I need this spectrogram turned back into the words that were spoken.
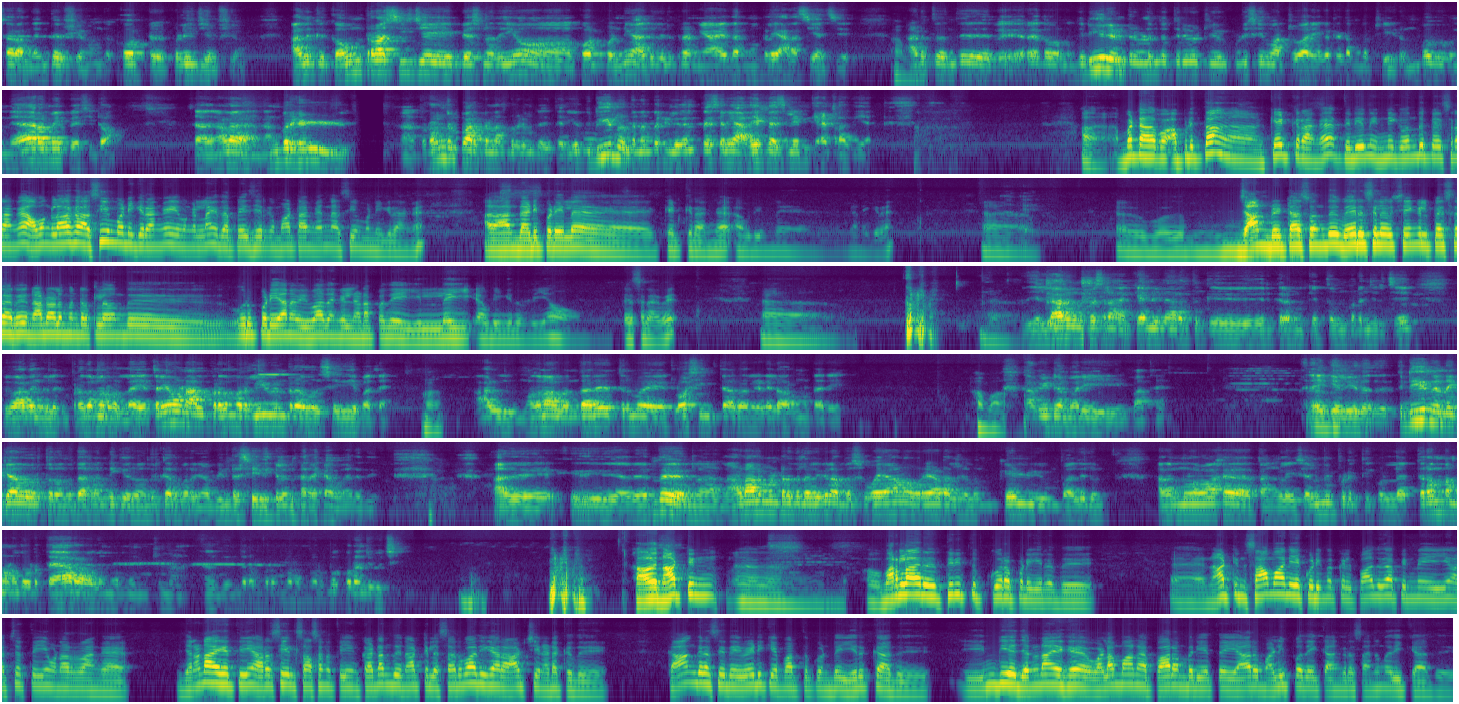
சார் அந்த இந்த விஷயம் அந்த கோர்ட்டு கொலீஜியம் விஷயம். அதுக்கு கவுண்டரா சிஜிஐ பேசுனதையும் கோட் பண்ணி அதில் இருக்கிற நியாய தர்மங்களை அலசியாச்சு. அடுத்து வந்து வேற ஏதோ ஒன்று திடீரென்று விழுந்த திருவொற்றியூர் குடிசை மாற்று வாரிய கட்டிடம் பற்றி ரொம்ப நேரமே பேசிட்டோம். அதனால நண்பர்கள் தொடர்ந்து பார்க்கிற நண்பர்களுக்கு அது தெரியும். திடீர்னு அந்த நண்பர்கள் எதாவது பேசலையே? அதே பேசலையேன்னு கேட்டுறாதீங்க. பட் அப்படித்தான் கேட்கிறாங்க. திடீர்னு இன்னைக்கு வந்து பேசுறாங்க. அவங்களாக அசியம் பண்ணிக்கிறாங்க. இவங்கெல்லாம் இதை பேசியிருக்க மாட்டாங்கன்னு அசியம் பண்ணிக்கிறாங்க. அந்த அடிப்படையில கேட்கிறாங்க அப்படின்னு நினைக்கிறேன். ஜான் பிரிட்டாஸ் வந்து வேறு சில விஷயங்கள் பேசுறாரு. நாடாளுமன்றத்துல வந்து உருப்படியான விவாதங்கள் நடப்பதே இல்லை அப்படிங்கிறதையும் பேசுறாரு. எல்லாரும் பேசுறாங்க. கேள்வி நேரத்துக்கு இருக்கிற முக்கியத்துவம் குறைஞ்சிருச்சு. விவாதங்களுக்கு பிரதமர் வரல. எத்தனையோ நாள் பிரதமர் லீவுன்ற ஒரு செய்தியை பார்த்தேன். ஆள் முத நாள் வந்தாரு திரும்ப க்ளோசிங் தவிர இடையில வர மாட்டாரு ஆமா. அப்படின்ற மாதிரி பார்த்தேன். நிறைய கேள்வி எழுது. திடீர்னு நினைக்காத ஒருத்தர் வந்துட்டாருன்னா அன்னைக்கு இவர் வந்திருக்காரு பாருங்க அப்படின்ற செய்திகளும் நிறைய வருது. அது இது அது வந்து நாடாளுமன்றத்தில் நாடாளுமன்றத்துல இருக்கிற அந்த சுவையான உரையாடல்களும் கேள்வியும் பதிலும் அதன் மூலமாக தங்களை செழுமைப்படுத்தி கொள்ள திறந்த மனதோட தயாராவதும் ரொம்ப முக்கியமானது. அது வந்து ரொம்ப ரொம்ப ரொம்ப ரொம்ப குறைஞ்சு போச்சு. நாட்டின் வரலாறு திரித்து கூறப்படுகிறது. நாட்டின் சாமானிய குடிமக்கள் பாதுகாப்பின்மையையும் அச்சத்தையும் உணர்றாங்க. ஜனநாயகத்தையும் அரசியல் சாசனத்தையும் கடந்து நாட்டில சர்வாதிகார ஆட்சி நடக்குது. காங்கிரஸ் இதை வேடிக்கை பார்த்து கொண்டு இருக்காது. இந்திய ஜனநாயக வளமான பாரம்பரியத்தை யாரும் அழிப்பதை காங்கிரஸ் அனுமதிக்காது.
